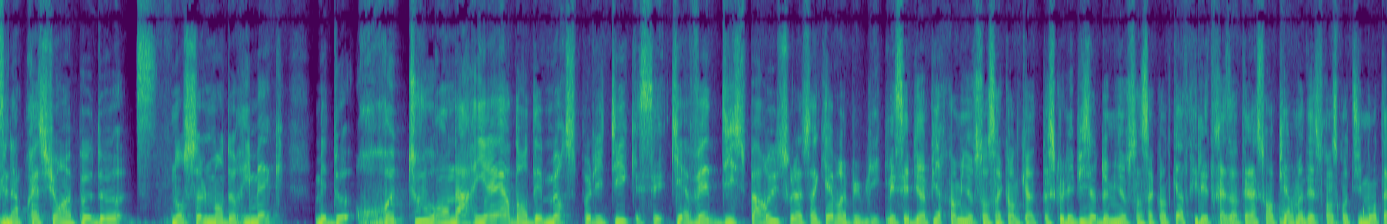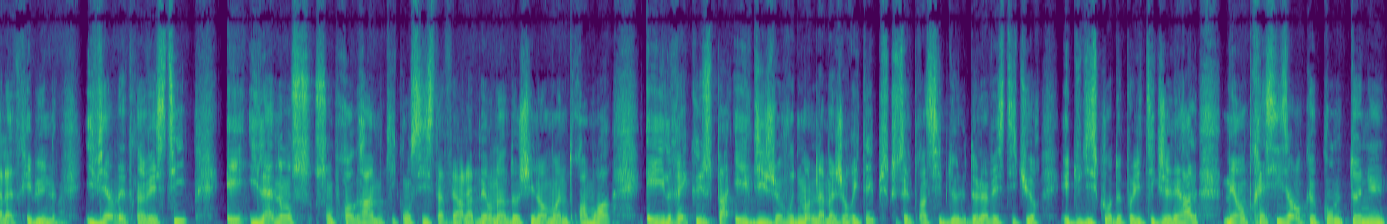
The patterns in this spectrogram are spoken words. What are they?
une impression un peu de non seulement de remake, mais de retour en arrière dans des mœurs politiques qui avaient disparu sous la Ve République. Mais c'est bien pire qu'en 1954, parce que l'épisode de 1954, il est très intéressant. Pierre Mendès France, quand il monte à la tribune, il vient d'être investi et il annonce son programme qui consiste à faire la paix en Indochine en moins de trois mois et il récuse pas. Et il dit je vous demande la majorité, puisque c'est le principe de, de l'investiture et du discours de politique générale, mais en précisant que compte tenu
